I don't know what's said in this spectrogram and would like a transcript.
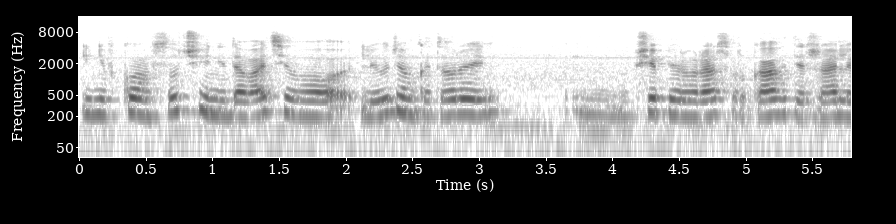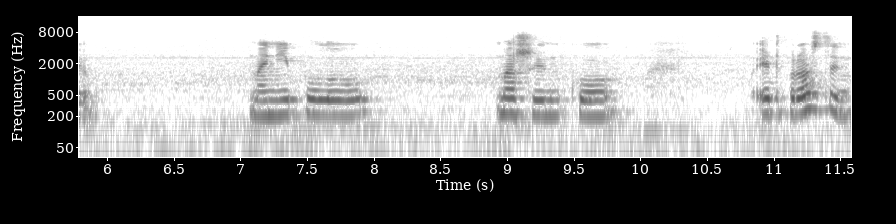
и ни в коем случае не давать его людям, которые вообще первый раз в руках держали манипулу, машинку. Это просто,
